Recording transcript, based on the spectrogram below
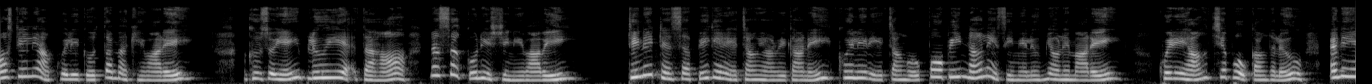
ဩစတြေးလျခွေးလေးကိုတတ်မှတ်ခဲ့ပါတယ်။အခုဆိုရင်ဘလူးအီရဲ့အသက်ဟာ29နှစ်ရှိနေပါပြီ။ဒီနေ့တင်ဆက်ပေးခဲ့တဲ့အကြောင်းအရာတွေကနေခွေးလေးတွေအကြောင်းကိုပို့ပြီးနားလည်စီမယ်လို့မျှော်လင့်ပါတယ်။ ခွေးတွေဟာချစ်ဖို့ကောင်းတယ်လို့အနေရ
